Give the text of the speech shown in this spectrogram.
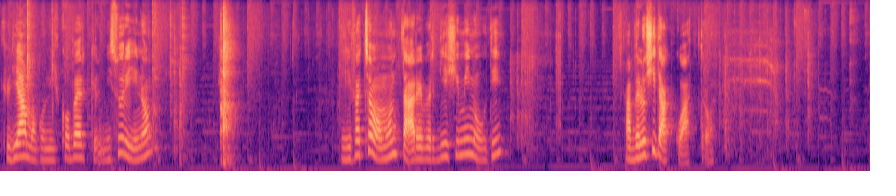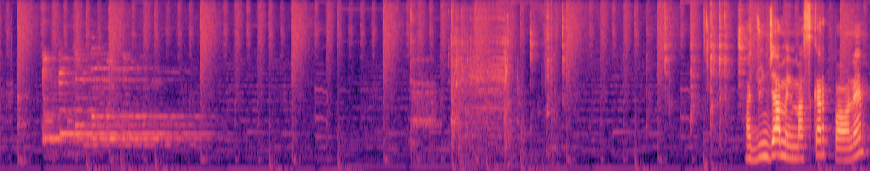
Chiudiamo con il coperchio il misurino li facciamo montare per 10 minuti a velocità 4. Aggiungiamo il mascarpone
